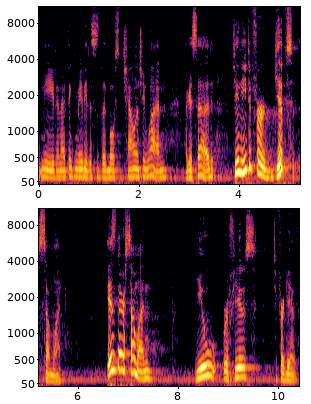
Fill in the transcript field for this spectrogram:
need, and I think maybe this is the most challenging one, like I said, do you need to forgive someone? Is there someone you refuse to forgive?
